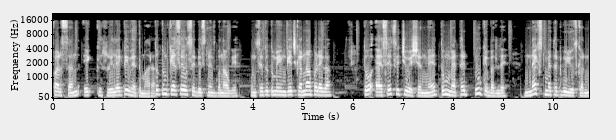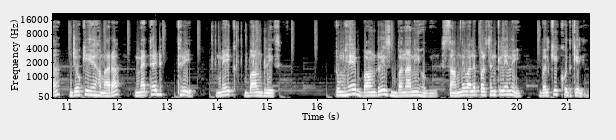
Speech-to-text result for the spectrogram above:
पर्सन एक रिलेटिव है तुम्हारा तो तुम कैसे उससे डिस्टेंस बनाओगे? उनसे तो तुम्हें एंगेज करना पड़ेगा। तो ऐसे सिचुएशन में तुम मेथड टू के बदले नेक्स्ट मेथड को यूज़ करना, जो कि है हमारा मेथड थ्री मेक बाउंड्रीज तुम्हें बाउंड्रीज बनानी होगी, सामने वाले पर्सन के लिए नहीं, बल्कि खुद के लिए।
